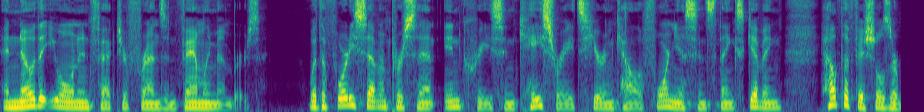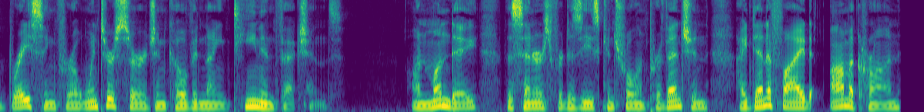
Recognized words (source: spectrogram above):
and know that you won't infect your friends and family members. With a 47% increase in case rates here in California since Thanksgiving, health officials are bracing for a winter surge in COVID 19 infections. On Monday, the Centers for Disease Control and Prevention identified Omicron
